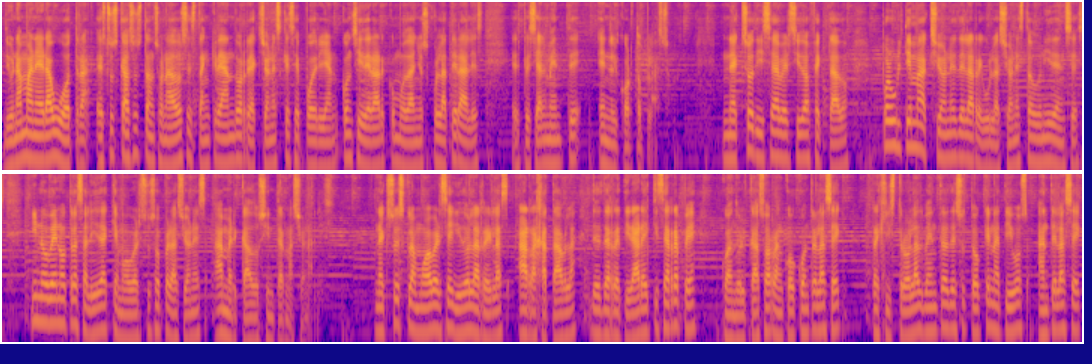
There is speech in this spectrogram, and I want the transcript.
De una manera u otra, estos casos tan sonados están creando reacciones que se podrían considerar como daños colaterales, especialmente en el corto plazo. Nexo dice haber sido afectado por última acciones de la regulación estadounidenses y no ven otra salida que mover sus operaciones a mercados internacionales. Nexo exclamó haber seguido las reglas a rajatabla desde retirar XRP cuando el caso arrancó contra la SEC, registró las ventas de su token nativos ante la SEC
